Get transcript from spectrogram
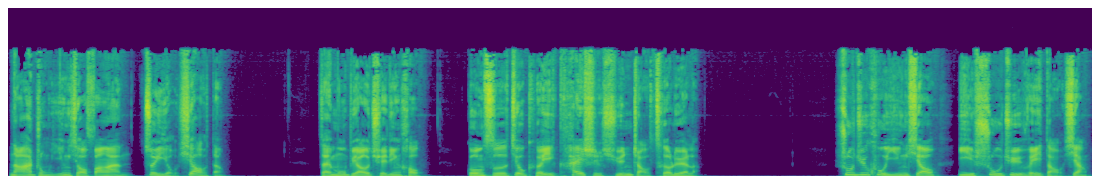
哪种营销方案最有效等？在目标确定后，公司就可以开始寻找策略了。数据库营销以数据为导向，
